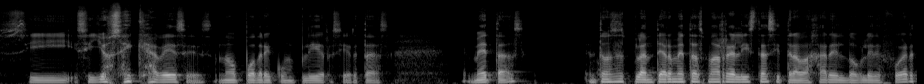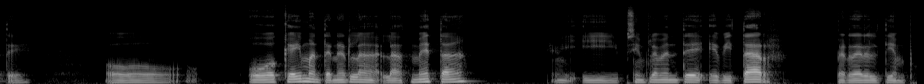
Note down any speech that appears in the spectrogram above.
Si, si yo sé que a veces no podré cumplir ciertas metas, entonces plantear metas más realistas y trabajar el doble de fuerte. O, o ok, mantener la, la meta y, simplemente evitar perder el tiempo.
